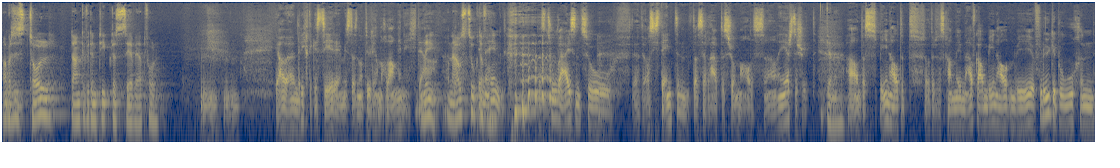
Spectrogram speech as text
Aber das ist toll. Danke für den Tipp. Das ist sehr wertvoll. Ja, ein richtiges CRM ist das natürlich noch lange nicht. Ja. Nee, ein Auszug davon. Immerhin, das Zuweisen zu der Assistenten, das erlaubt das schon mal. Das ist ein erster Schritt. Genau. Und das beinhaltet, oder das kann eben Aufgaben beinhalten wie Flüge buchen,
